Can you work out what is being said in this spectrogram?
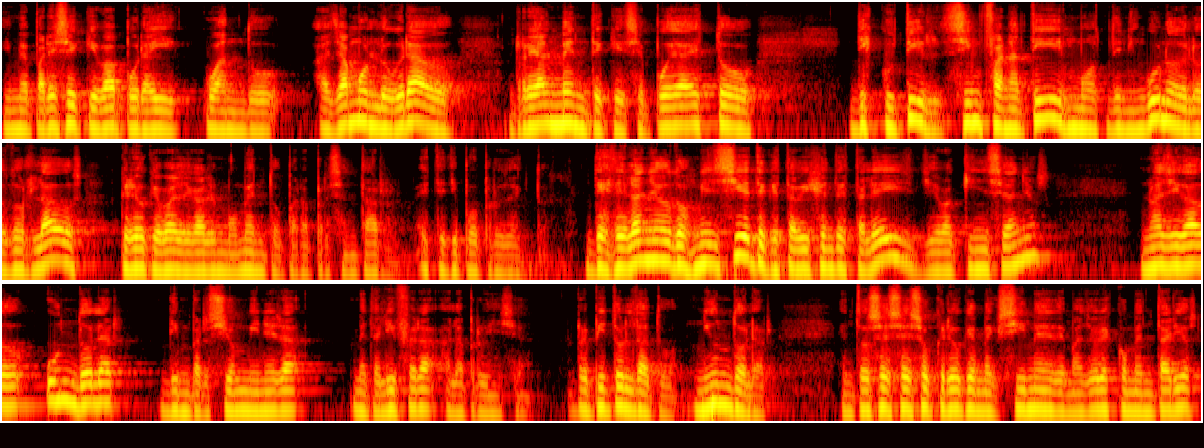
Y me parece que va por ahí. Cuando hayamos logrado realmente que se pueda esto discutir sin fanatismos de ninguno de los dos lados, creo que va a llegar el momento para presentar este tipo de proyectos. Desde el año 2007 que está vigente esta ley, lleva 15 años, no ha llegado un dólar de inversión minera metalífera a la provincia. Repito el dato, ni un dólar. Entonces eso creo que me exime de mayores comentarios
